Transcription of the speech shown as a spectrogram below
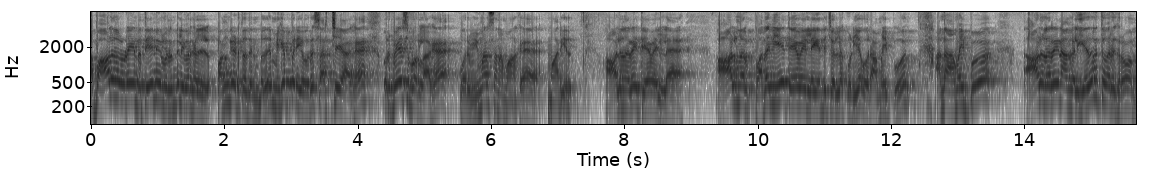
அப்போ ஆளுநருடைய இந்த தேநீர் விருந்தில் இவர்கள் பங்கெடுத்தது என்பது மிகப்பெரிய ஒரு சர்ச்சையாக ஒரு பேசுபொருளாக ஒரு விமர்சனமாக மாறியது. ஆளுநரே தேவையில்லை. ஆளுநர் பதவியே தேவையில்லை என்று சொல்லக்கூடிய ஒரு அமைப்பு. அந்த அமைப்பு ஆளுநரை நாங்கள் எதிர்த்து வருகிறோம்.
